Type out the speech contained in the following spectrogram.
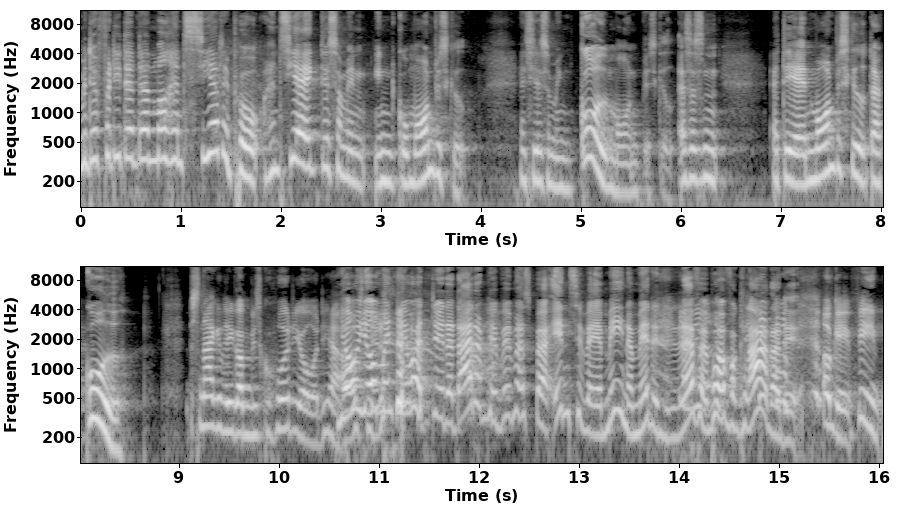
Jamen, det er fordi, er den måde, han siger det på. Han siger ikke det som en, en god morgenbesked. Han siger som en god morgenbesked. Altså sådan, at det er en morgenbesked, der er god. Snakkede vi ikke om, at vi skulle hurtigt over de her Jo, afsnit? jo, men det, var, det er da dig, der bliver ved med at spørge ind til, hvad jeg mener med det. Det er derfor, jeg prøver at forklare dig det. Okay, fint.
